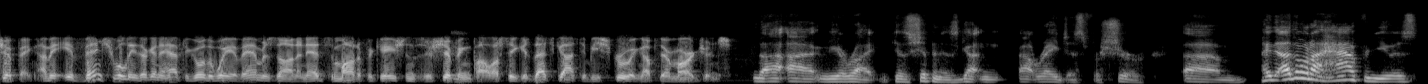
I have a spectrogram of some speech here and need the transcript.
shipping. I mean, eventually they're going to have to go the way of Amazon and add some modifications to shipping policy because that's got to be screwing up their margins. Uh, you're right because shipping has gotten outrageous for sure. Um, hey, the other one I have for you is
